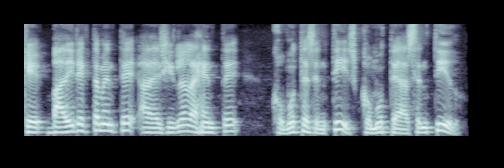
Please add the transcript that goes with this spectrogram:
que va directamente a decirle a la gente, ¿cómo te sentís? ¿Cómo te has sentido?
